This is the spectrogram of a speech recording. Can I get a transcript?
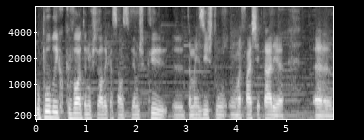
o público que vota no Festival da Canção sabemos que uh, também existe um- uma faixa etária uh,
